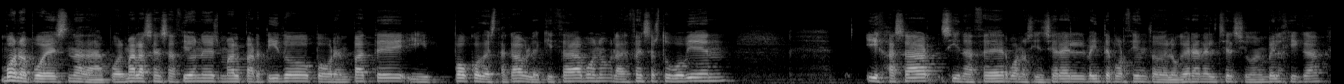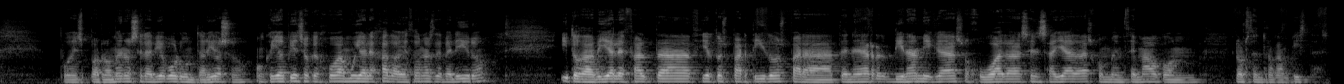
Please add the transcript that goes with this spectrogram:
Bueno, pues nada, pues malas sensaciones, mal partido, pobre empate y poco destacable. Quizá, bueno, la defensa estuvo bien y Hazard sin hacer, bueno, sin ser el 20% de lo que era en el Chelsea o en Bélgica, pues por lo menos se le vio voluntarioso, aunque yo pienso que juega muy alejado de zonas de peligro y todavía le falta ciertos partidos para tener dinámicas o jugadas ensayadas con Benzema o con los centrocampistas.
